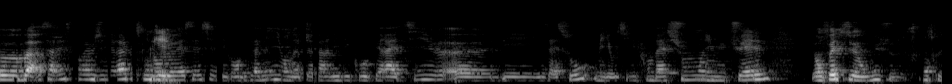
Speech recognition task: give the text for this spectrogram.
Euh, bah, ça reste quand même général parce que dans Ok. l'ESS, il y a des grandes familles, on a déjà parlé des coopératives, euh, des assos, mais il y a aussi les fondations, les mutuelles. Et en fait, euh, oui, je je pense que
